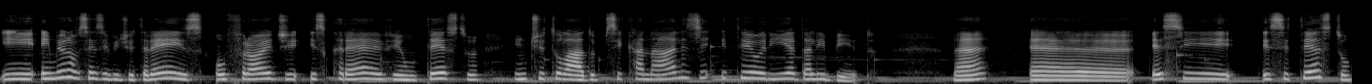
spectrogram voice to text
E em 1923, o Freud escreve um texto intitulado Psicanálise e Teoria da Libido. Né? É, esse, esse texto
